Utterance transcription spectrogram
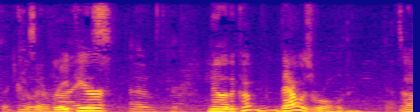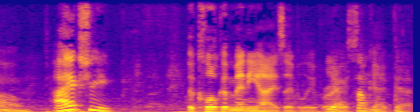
The was that a coat of rapier? Oh, no, the co- that was rolled. Um, I actually The cloak of many eyes, I believe. Right? Yeah, something Okay. like that.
